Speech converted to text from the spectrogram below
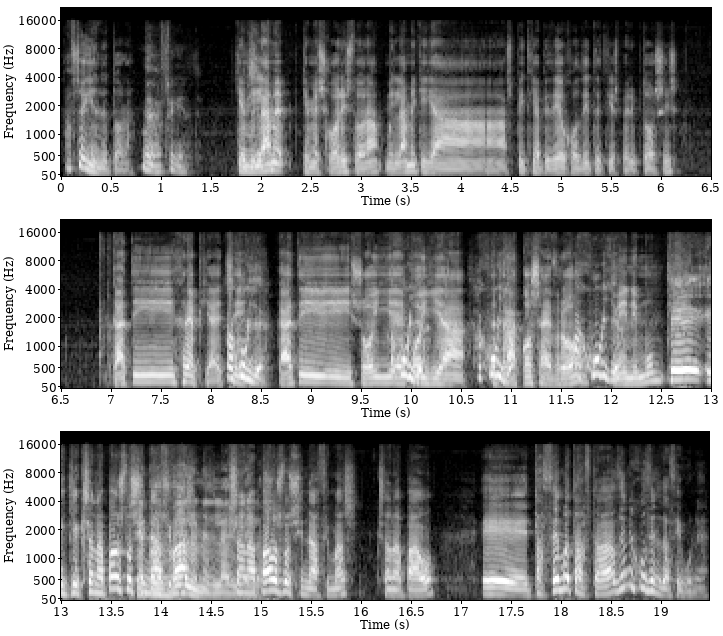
Αυτό γίνεται τώρα. Ναι, αυτό γίνεται. Και μιλάμε, και με συγχωρείς τώρα, μιλάμε και για σπίτια, επειδή έχω δει τέτοιες περιπτώσεις. Κάτι χρέπια, έτσι. Ακούγια. Κάτι ισόγεια, Ακούγια. υπόγεια Ακούγια. 400 ευρώ, Αχούρια. minimum. Και, και ξαναπάω στο Σε συνάφι μας, προσβάλλουνε δηλαδή Ξαναπάω στο συνάφι μας. Ξαναπάω. Ε, τα θέματα αυτά δεν έχω δει να τα θίγουνε.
